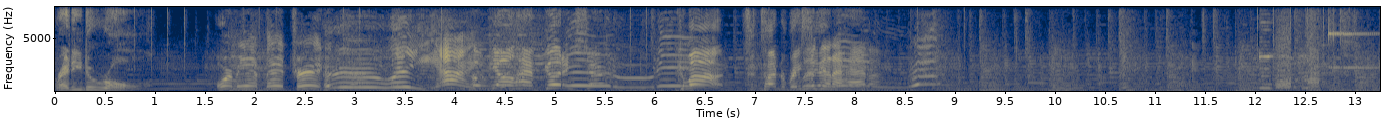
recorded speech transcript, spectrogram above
ready to roll. Pour me up that track. Ooh-wee, I Hope y'all have good insurance. Come on. Is it time to race We're gonna have a... Thank you.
